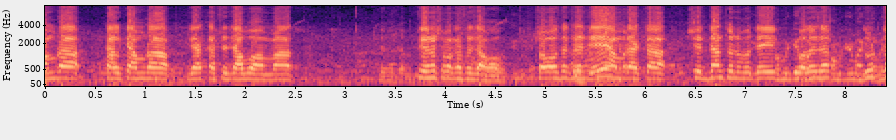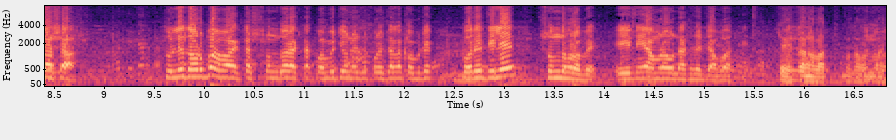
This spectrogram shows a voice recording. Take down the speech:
আমরা কালকে আমরা ইয়ার কাছে যাব আমরা টিয়নু সাহেবের কাছে যাব। সভাপতির কাছে যেয়ে আমরা একটা সিদ্ধান্ত নেব যে এই কলেজের দুর্দশা তুলে ধরবো এবং একটা সুন্দর একটা কমিটি অনুযায়ী পরিচালনা কমিটি করে দিলে সুন্দর হবে। এই নিয়ে আমরা ওনার কাছে যাব আর কি। ধন্যবাদ। ধন্যবাদ।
